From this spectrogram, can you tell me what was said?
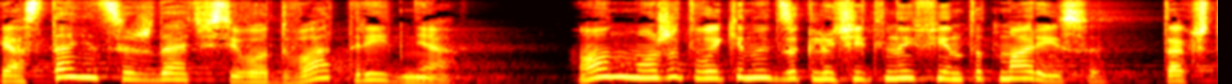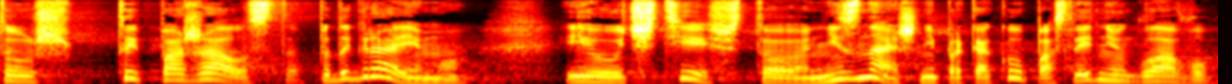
и останется ждать всего два-три дня. Он может выкинуть заключительный финт от Марисы. Так что уж ты, пожалуйста, подыграй ему. И учти, что не знаешь ни про какую последнюю главу.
